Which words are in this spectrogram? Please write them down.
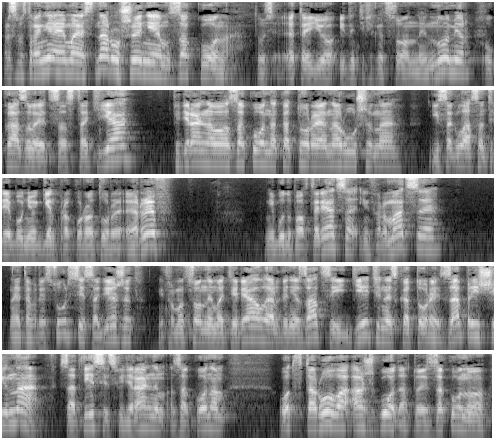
распространяемая с нарушением закона. То есть это ее идентификационный номер. Указывается статья федерального закона, которая нарушена. И согласно требованию Генпрокуратуры РФ, не буду повторяться, информация на этом ресурсе содержит информационные материалы организации, деятельность которой запрещена в соответствии с федеральным законом от второго аж года, то есть закону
